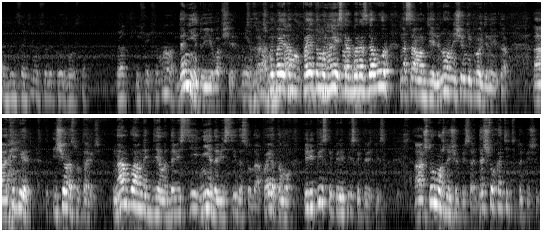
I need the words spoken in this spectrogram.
административного судопроизводства. Практики еще очень мало. Да нету ее вообще, Нет, Захар. не надо, Мы поэтому, надо. поэтому надо есть как бы разговор на самом деле, но он еще не пройденный этап. А, теперь, еще раз повторюсь, нам главное дело довести, не довести до суда. Поэтому переписка, переписка, переписка. А что можно еще писать? Да что хотите, то пишите.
